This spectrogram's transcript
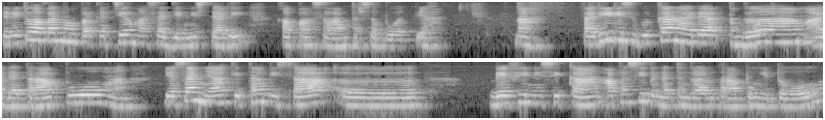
dan itu akan memperkecil masa jenis dari kapal selam tersebut ya nah tadi disebutkan ada tenggelam ada terapung nah biasanya kita bisa eh, definisikan apa sih benda tenggelam terapung itu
